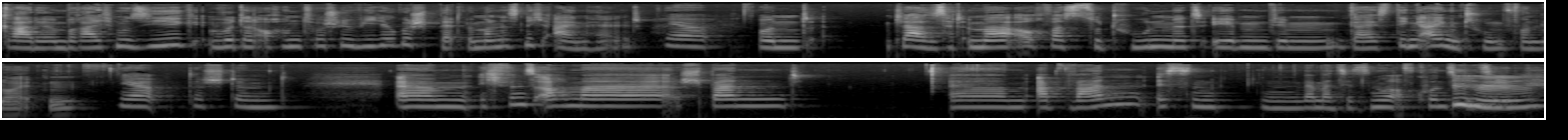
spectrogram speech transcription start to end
gerade im Bereich Musik, wird dann auch zum Beispiel ein Video gesperrt, wenn man es nicht einhält. Ja. Und klar, es hat immer auch was zu tun mit eben dem geistigen Eigentum von Leuten. Ja, das stimmt. Ähm, ich finde es auch mal spannend, ähm, ab wann ist ein, wenn man es jetzt nur auf Kunst bezieht, mhm.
